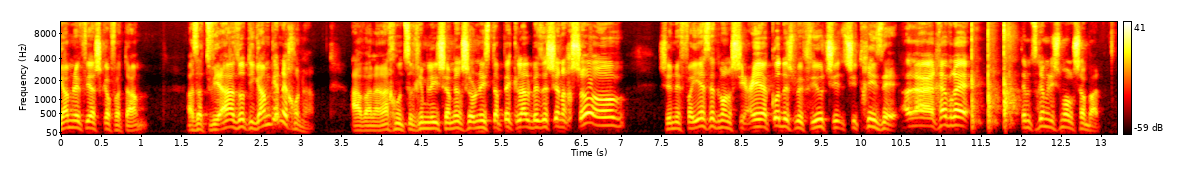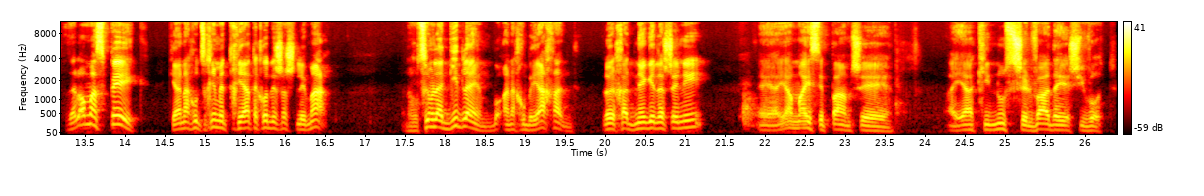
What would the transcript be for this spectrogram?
גם לפי השקפתם, אז התביעה הזאת היא גם כן נכונה, אבל אנחנו צריכים להישמר שלא נסתפק כלל בזה שנחשוב שנפייס את מרשיעי הקודש בפיוט שטחי זה. אה, חבר'ה, אתם צריכים לשמור שבת. זה לא מספיק, כי אנחנו צריכים את תחיית הקודש השלמה. אנחנו צריכים להגיד להם, בוא, אנחנו ביחד, לא אחד נגד השני. אה, היה מייסה פעם שהיה כינוס של ועד הישיבות,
